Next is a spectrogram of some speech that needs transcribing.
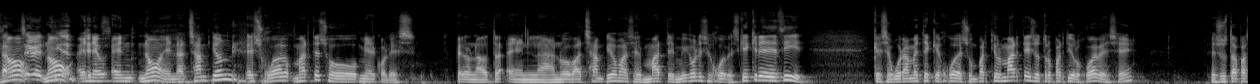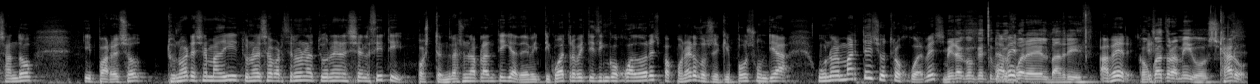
No, no, en, no, en la Champions es jugar martes o miércoles. Pero en la, otra, en la nueva Champions va a ser martes, miércoles y jueves. ¿Qué quiere decir? Que seguramente que juegues un partido el martes y otro partido el jueves, ¿eh? Eso está pasando y por eso tú no eres el Madrid, tú no eres el Barcelona, tú no eres el City. Pues tendrás una plantilla de 24 o 25 jugadores para poner dos equipos, un día uno el martes y otro jueves. Mira con qué tuvo que jugar el Madrid. A ver, con cuatro amigos. Claro,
